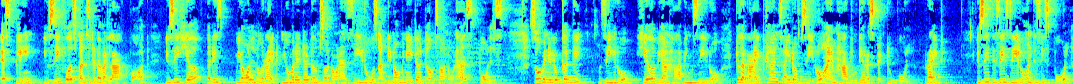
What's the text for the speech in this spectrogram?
S-plane, you see first consider our lag part. You see here that is we all know right numerator terms are known as zeros and denominator terms are known as poles. So when you look at the 0 here we are having 0 to the right hand side of 0 I am having their respective pole right you see this is 0 and this is pole.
